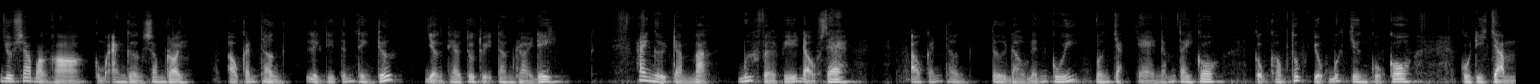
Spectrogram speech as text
Dù sao bọn họ cũng ăn gần xong rồi, Âu Cánh Thần liền đi tính tiền trước, dẫn theo Thu Thủy Tâm rời đi. Hai người trầm mặt bước về phía đầu xe. Âu Cánh thân từ đầu đến cuối vẫn chặt chẽ nắm tay cô, cũng không thúc giục bước chân của cô. Cô đi chậm,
